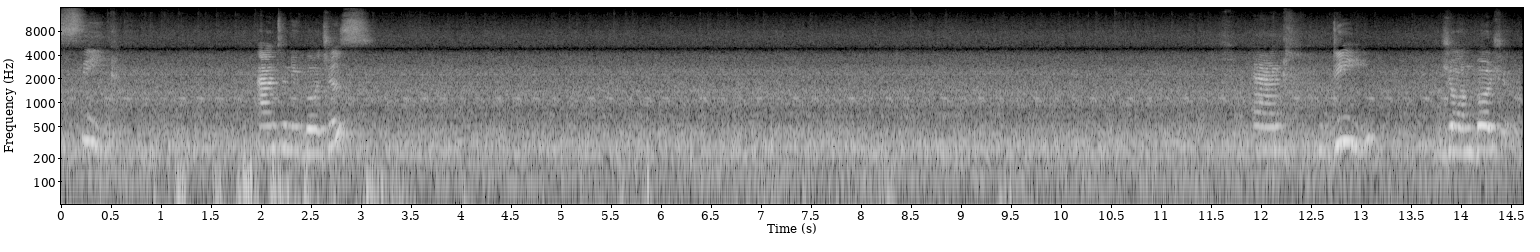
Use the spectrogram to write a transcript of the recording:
C. Anthony Burgess and D. John Berger.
